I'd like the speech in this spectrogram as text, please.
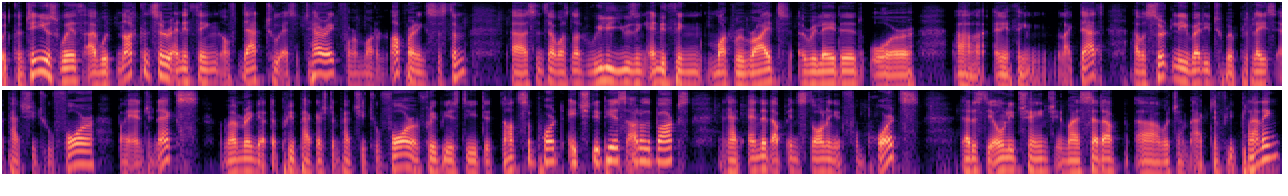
it continues with, I would not consider anything of that too esoteric for a modern operating system, uh, since I was not really using anything mod rewrite related or uh, anything like that. I was certainly ready to replace Apache 2.4 by Nginx, remembering that the prepackaged Apache 2.4 on FreeBSD did not support HTTPS out of the box and had ended up installing it from ports. That is the only change in my setup, uh, which I'm actively planning.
